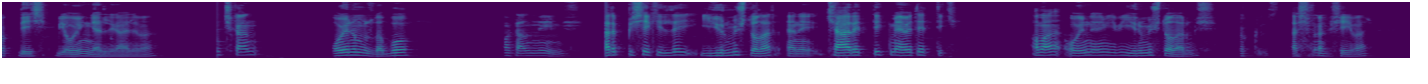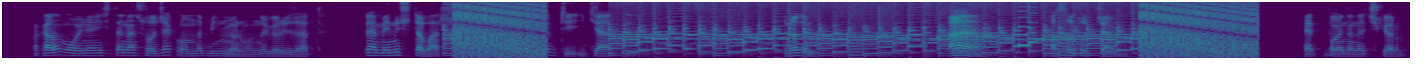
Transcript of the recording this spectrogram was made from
çok değişik bir oyun geldi galiba. Çıkan oyunumuz da bu. Bakalım neymiş. Garip bir şekilde 23 dolar. Yani kar ettik mi? Evet ettik. Ama oyun dediğim gibi 23 dolarmış. Çok saçma bir şey var. Bakalım oynayışta nasıl olacak onu da bilmiyorum. Onu da göreceğiz artık. Güzel menüsü de var. Diyorum ki 2 artı... Ne oğlum? Ha, asıl tutacağım. Evet bu oyundan da çıkıyorum.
